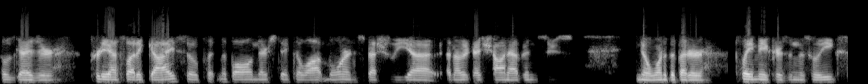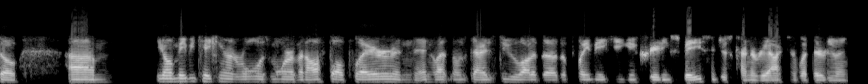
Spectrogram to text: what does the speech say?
those guys are pretty athletic guys, so putting the ball in their stick a lot more, and especially uh, another guy, Sean Evans, who's you know one of the better playmakers in this league. So um, you know, maybe taking on a role as more of an off-ball player and, and letting those guys do a lot of the, the playmaking and creating space and just kind of reacting to what they're doing.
